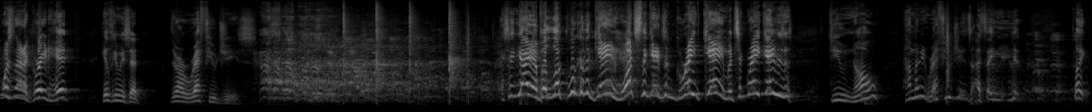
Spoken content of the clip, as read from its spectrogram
Wasn't that a great hit? He looked at me and said, There are refugees. I said, Yeah, yeah, but look, look at the game. Watch the game. It's a great game. It's a great game. He says, Do you know how many refugees? I say, like,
